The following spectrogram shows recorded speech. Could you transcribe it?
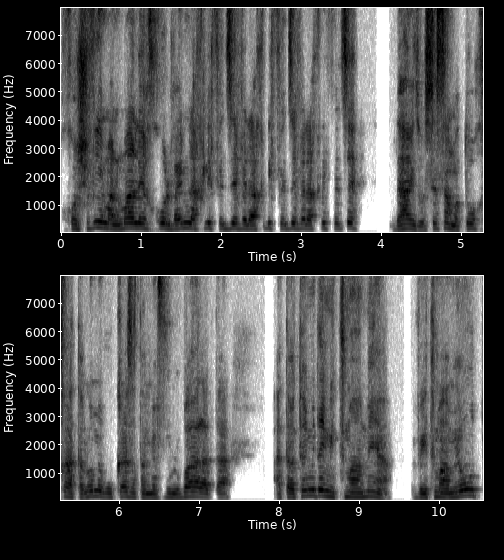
חושבים על מה לאכול והאם להחליף את זה ולהחליף את זה ולהחליף את זה, די, זה עושה סמטוחה, אתה לא מרוכז, אתה מבולבל, אתה, אתה יותר מדי מתמהמה, והתמהמהות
